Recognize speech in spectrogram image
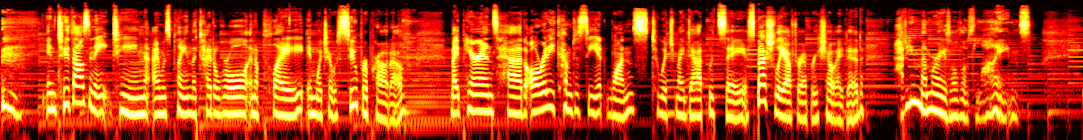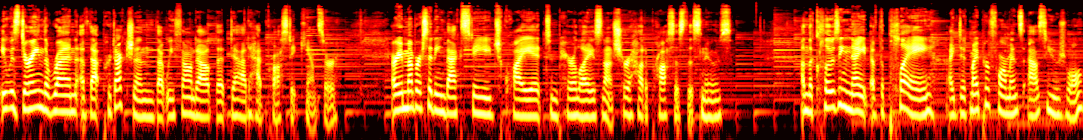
In 2018, I was playing the title role in a play in which I was super proud of. My parents had already come to see it once, to which my dad would say, especially after every show I did, How do you memorize all those lines? It was during the run of that production that we found out that dad had prostate cancer. I remember sitting backstage, quiet and paralyzed, not sure how to process this news. On the closing night of the play, I did my performance as usual,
